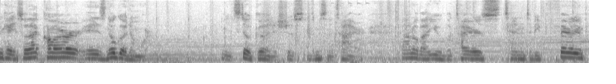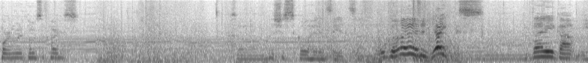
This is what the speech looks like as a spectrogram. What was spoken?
Okay, so that car is no good no more. I mean, it's still good, it's just it's missing a tire. I don't know about you, but tires tend to be fairly important when it comes to cars. So let's just go ahead and say it's uh, no good. Yikes! They got me.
